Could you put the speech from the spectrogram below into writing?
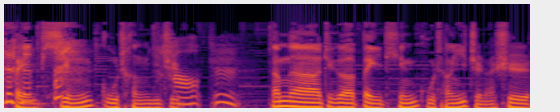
北平古城遗址。好，嗯那么呢，这个北平古城遗址呢，是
